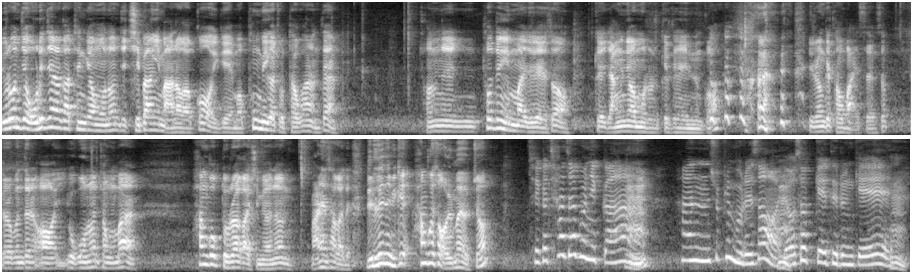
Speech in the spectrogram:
이런 이제 오리지널 같은 경우는 이제 지방이 많아 갖고 이게 뭐 풍미가 좋다고 하는데 저는 초등 입맛이라서 이렇게 양념으로 이렇게 되어 있는 거 이런 게 더 맛있어요. 그래서 여러분들 어 요거는 정말 한국 돌아가시면은 많이 사가야 돼. 릴리님 이게 한국에서 얼마였죠? 제가 찾아보니까 음. 한 쇼핑몰에서 음. 여섯 개 들은 게 음.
